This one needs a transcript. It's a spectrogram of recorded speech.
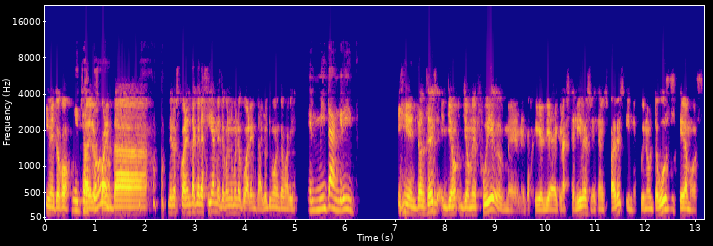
Y me tocó. ¿Me o sea, de los tocó? 40, de los 40 que elegía, me tocó el número 40, el último que tengo aquí. El meet and greet. Y entonces yo, yo me fui, me, me cogí el día de clase libre, se dije a mis padres, y me fui en autobús, que íbamos,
